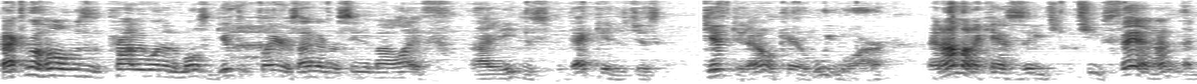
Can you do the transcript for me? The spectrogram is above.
Patrick Mahomes is probably one of the most gifted players I've ever seen in my life. I he just that kid is just gifted. I don't care who you are. And I'm not a Kansas City Chiefs fan. I'm, I'm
